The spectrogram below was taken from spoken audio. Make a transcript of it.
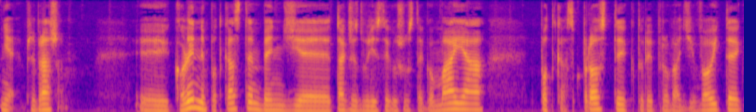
nie, przepraszam. Y, kolejnym podcastem będzie także 26 maja podcast prosty, który prowadzi Wojtek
